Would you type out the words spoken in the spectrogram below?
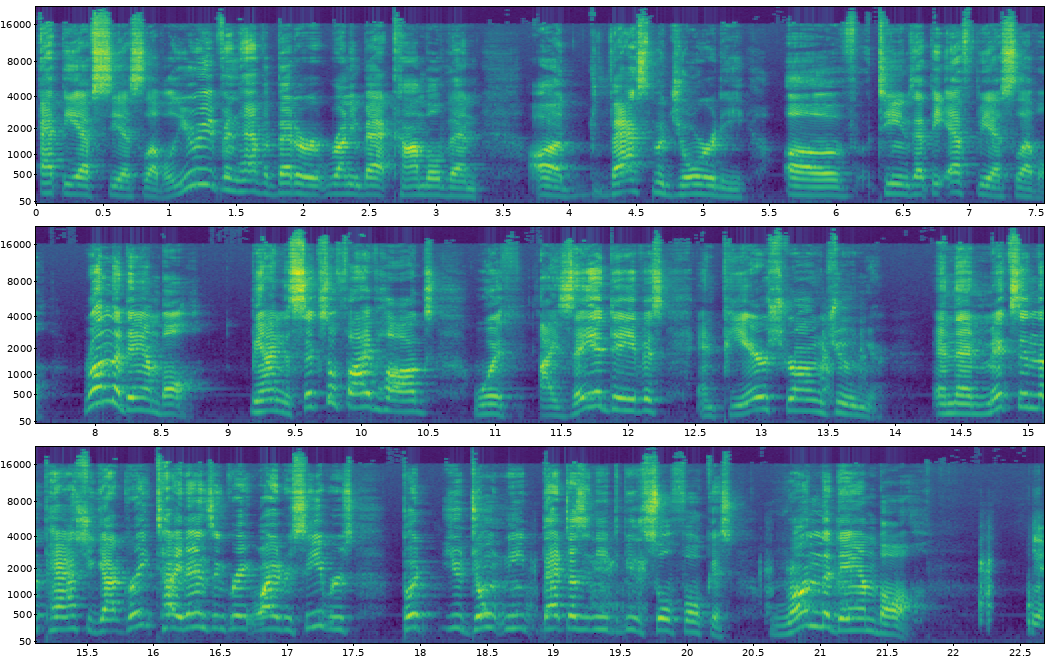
at the FCS level. You even have a better running back combo than a vast majority of teams at the FBS level. Run the damn ball behind the 605 Hogs with Isaiah Davis and Pierre Strong Jr. And then mix in the pass. You got great tight ends and great wide receivers, but you don't need that doesn't need to be the sole focus. Run the damn ball. Yeah.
